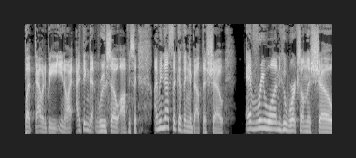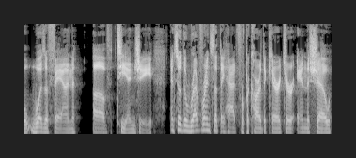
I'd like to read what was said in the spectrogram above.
but that would be, you know, I, I think that Russo obviously, I mean, that's the good thing about this show. Everyone who works on this show was a fan of TNG. And so the reverence that they had for Picard, the character, and the show,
